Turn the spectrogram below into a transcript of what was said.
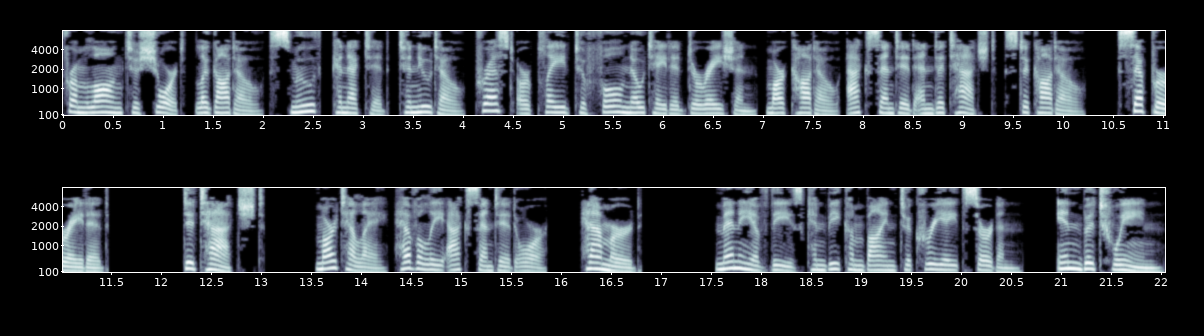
from long to short, legato smooth, connected, tenuto pressed or played to full notated duration, marcato accented and detached, staccato separated, detached, martelé heavily accented or hammered. Many of these can be combined to create certain in-between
